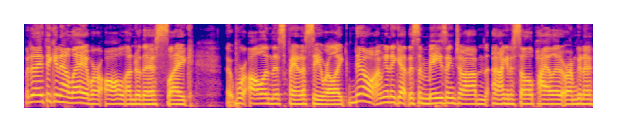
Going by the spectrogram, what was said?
But I think in LA, we're all under this, like, we're all in this fantasy. We're like, no, I'm going to get this amazing job and I'm going to sell a pilot or I'm going to,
